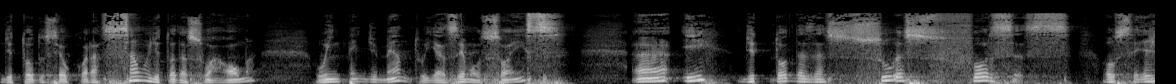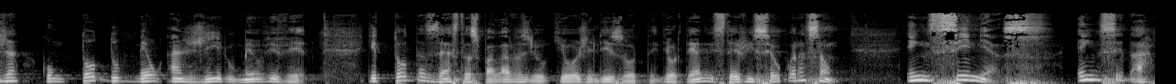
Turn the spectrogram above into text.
de todo o seu coração e de toda a sua alma, o entendimento e as emoções, uh, e de todas as suas forças, ou seja, com todo o meu agir, o meu viver. Que todas estas palavras que hoje lhes ordeno estejam em seu coração. Ensine-as, ensinar.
